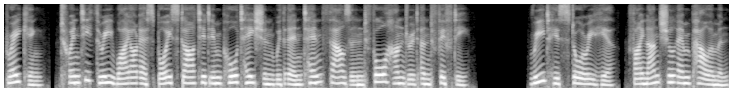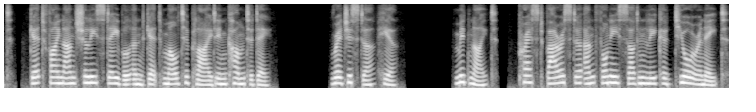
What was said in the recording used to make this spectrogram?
Breaking 23 YRS boy started importation with N 10,450. Read his story here Financial Empowerment Get financially stable and get multiplied income today. Register here. Midnight, pressed barrister Anthony suddenly could urinate.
